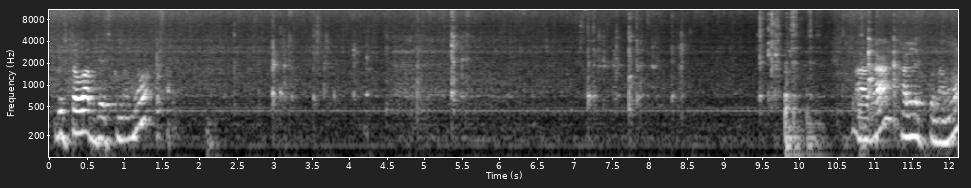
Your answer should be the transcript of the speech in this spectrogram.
ఇప్పుడు స్టవ్ ఆఫ్ చేసుకున్నాము. బాగా కలెత్తుకున్నాము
